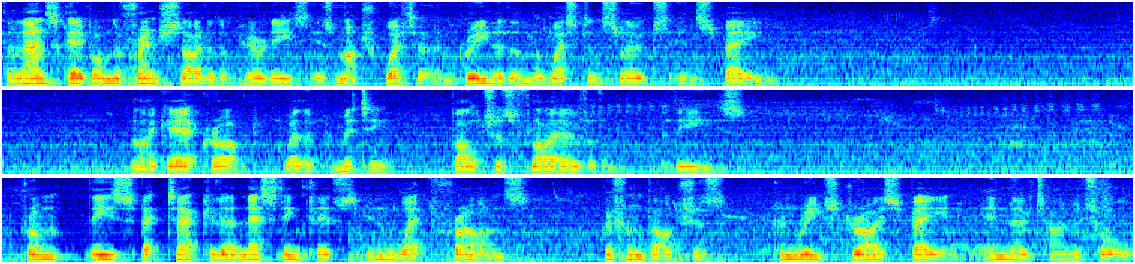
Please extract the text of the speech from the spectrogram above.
The landscape on the French side of the Pyrenees is much wetter and greener than the western slopes in Spain. Like aircraft, weather permitting, vultures fly over them with ease. From these spectacular nesting cliffs in wet France, griffon vultures can reach dry Spain in no time at all.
